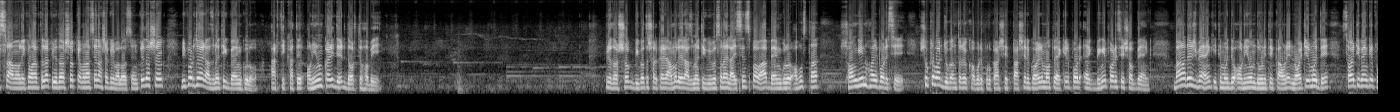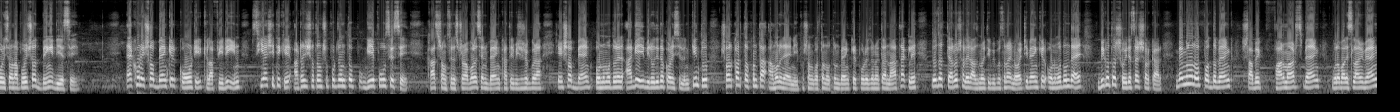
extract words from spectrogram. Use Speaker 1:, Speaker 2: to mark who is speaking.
Speaker 1: আসসালামু আলাইকুম রহমতুল্লাহ। প্রিয় দর্শক, কেমন আছেন? আশা করি ভালো আছেন। প্রিয় দর্শক, বিপর্যয়ে রাজনৈতিক ব্যাংকগুলো আর্থিক খাতের অনিয়মকারীদের ধরতে হবে। প্রিয় দর্শক, বিগত সরকারের আমলে রাজনৈতিক বিবেচনায় লাইসেন্স পাওয়া ব্যাংকগুলোর অবস্থা সঙ্গীন হয়ে পড়েছে। শুক্রবার যুগান্তরের খবরে প্রকাশে তাসের গড়ের মতো একের পর এক ভেঙে পড়েছে সব ব্যাংক। বাংলাদেশ ব্যাংক ইতিমধ্যে অনিয়ম দুর্নীতির কারণে নয়টির মধ্যে ছয়টি ব্যাংকের পরিচালনা পরিষদ ভেঙে দিয়েছে। এখন এসব ব্যাংকের কোনোটির খেলাফি ঋণ ছিয়াশি থেকে আঠাশি শতাংশ পর্যন্ত গিয়ে পৌঁছেছে। খাত সংশ্লিষ্টরা বলেছেন, ব্যাংক খাতের বিশেষজ্ঞরা এসব ব্যাংক অনুমোদনের আগেই বিরোধিতা করেছিলেন, কিন্তু সরকার তখন তা আমলে নেয়নি। প্রসঙ্গত, নতুন ব্যাংকের প্রয়োজনীয়তা না থাকলে দু হাজার তেরো সালে রাজনৈতিক বিবেচনায় নয়টি ব্যাংকের অনুমোদন দেয় বিগত স্বৈরাচার সরকার। ব্যাংকগুলো হল পদ্মা ব্যাংক, সাবেক farmers bank, global Islami bank,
